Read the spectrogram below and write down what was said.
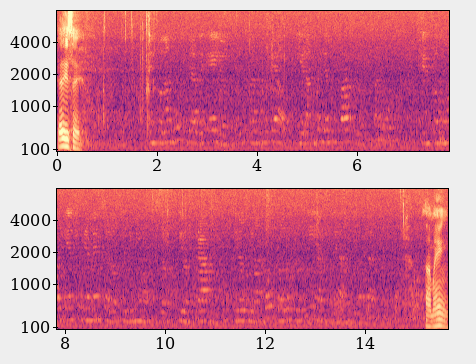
¿Qué dice? Amén.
